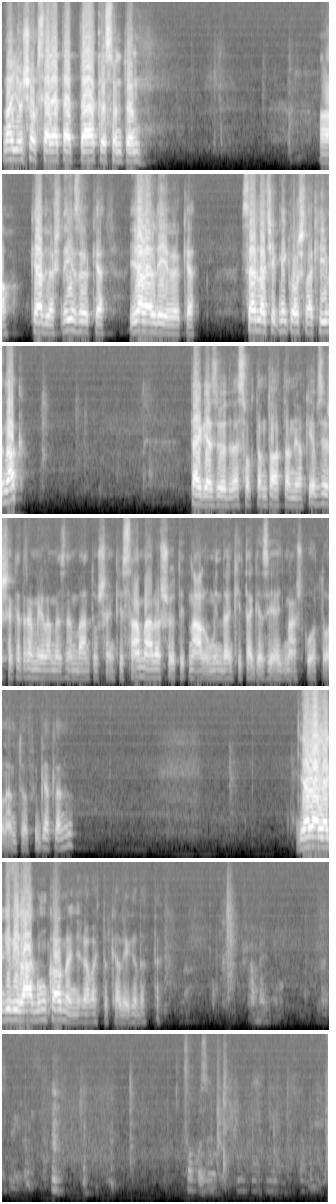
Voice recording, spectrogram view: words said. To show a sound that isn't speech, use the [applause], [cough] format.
Nagyon sok szeretettel köszöntöm a kedves nézőket, jelenlévőket. Szedlacsik Miklósnak hívnak, tegeződve szoktam tartani a képzéseket, remélem ez nem bántó senki számára, sőt itt nálunk mindenki tegezi egymást kortól nemtől függetlenül. Jelenlegi világunkkal mennyire vagytok elégedettek?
